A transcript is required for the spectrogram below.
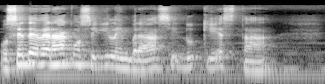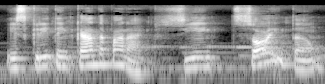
você deverá conseguir lembrar-se do que está escrito em cada parágrafo. Se só então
